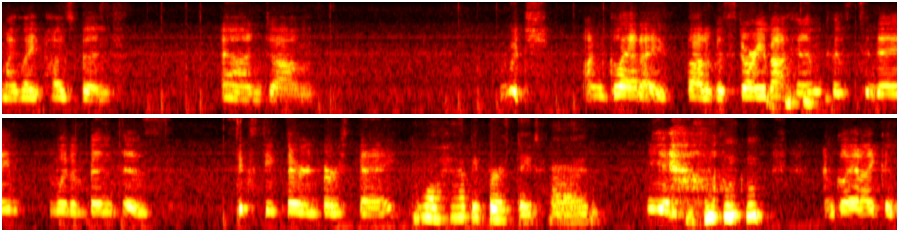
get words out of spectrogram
my late husband, and um, which I'm glad I thought of a story about him because today would have been his 63rd birthday. well, happy birthday, Todd. Yeah, I'm glad I could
